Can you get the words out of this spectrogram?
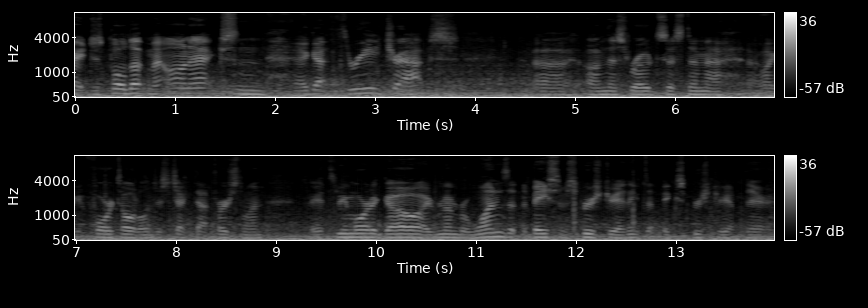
Alright, just pulled up my onX and I got three traps uh, on this road system. I got four total, just checked that first one. So I got three more to go. I remember one's at the base of Spruce Tree. I think it's a big spruce tree up there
